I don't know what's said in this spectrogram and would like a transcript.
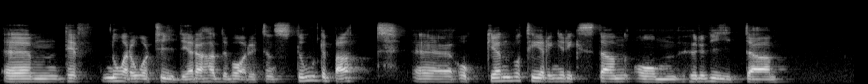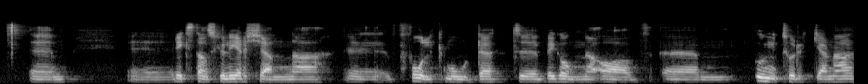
ehm, det några år tidigare hade varit en stor debatt eh, och en votering i riksdagen om huruvida ehm, riksdagen skulle erkänna folkmordet begångna av ehm, ungturkarna,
